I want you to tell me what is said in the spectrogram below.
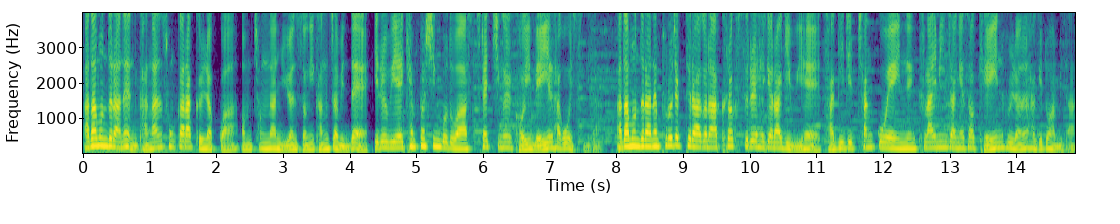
아다몬드라는 강한 손가락 근력과 엄청난 유연성이 강점인데 이를 위해 캠퍼싱 보드와 스트레칭을 거의 매일 하고 있습니다. 아다몬드라는 프로젝트를 하거나 크럭스를 해결하기 위해 자기 집 창고에 있는 클라이밍장에서 개인 훈련을 하기도 합니다.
